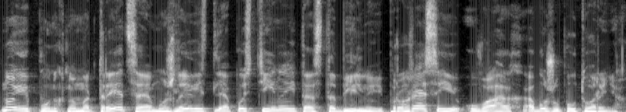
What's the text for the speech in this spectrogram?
Ну і пункт номер 3 це можливість для постійної та стабільної прогресії у вагах або ж у повтореннях.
